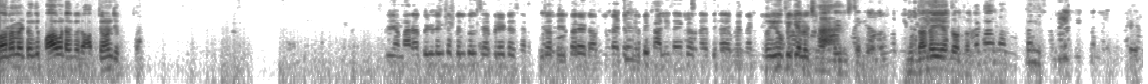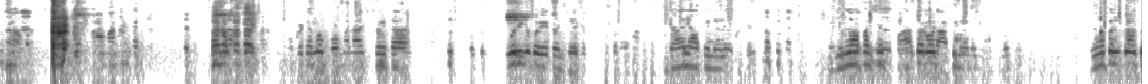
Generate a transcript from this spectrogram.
గవర్నమెంట్ ఉంది బాగుంటుంది మీరు ఆపుతామని చెప్తారు. ये हमारा बिल्डिंग तो बिल्कुल सेपरेट है सर पूरा पेपर है डॉक्यूमेंट है फिर भी खाली नहीं करना है बिना एग्रीमेंट నువ్వు యూపీకి వెళ్ళి వచ్చి మాకు బెదిరిస్తావు. నువ్వు దందా చేయొద్దు అంటుంది ఒకటేమో బొమ్మరాజపేట ఊరికి పోయేటువంటి దారి ఆపినాడు జిల్లా పరిషత్ పాత రోడ్ ఆపినాడు ఓపెన్ ప్లాట్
